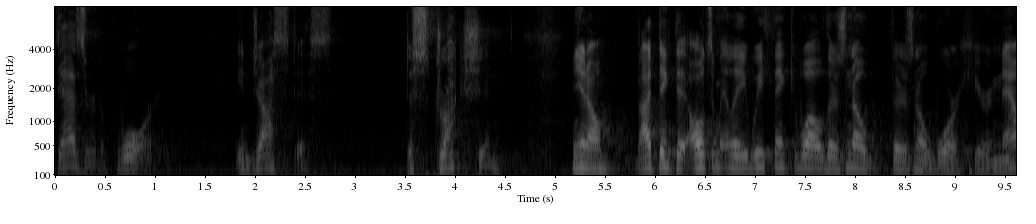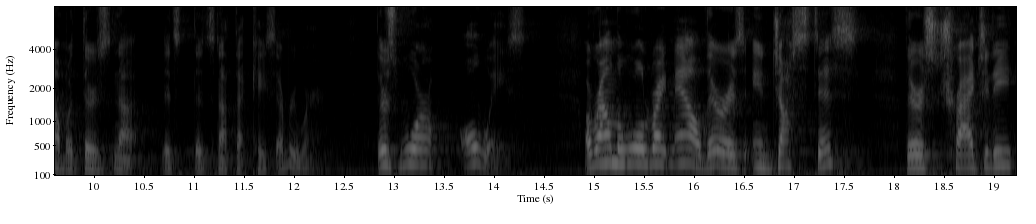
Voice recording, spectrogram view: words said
desert of war, injustice, destruction. You know, I think that ultimately we think, well, there's no, there's no war here and now, but there's not, it's, it's not that case everywhere. There's war always. Around the world right now, there is injustice, there's tragedy,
